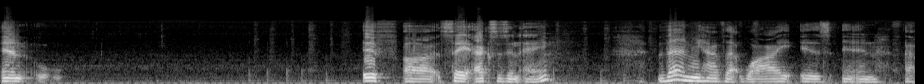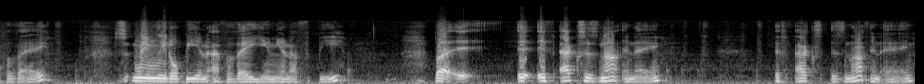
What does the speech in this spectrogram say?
And if, uh, say, x is in A, then we have that y is in f of A. So, namely, it'll be in f of A union f of B. But it, it, if x is not in A, if x is not in A,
